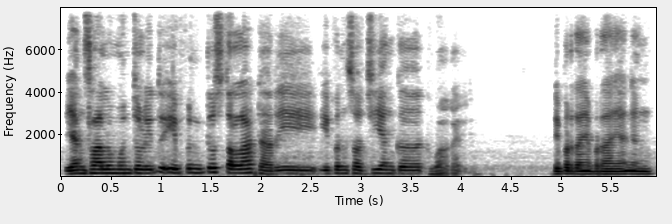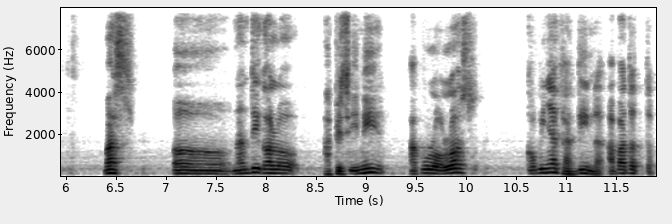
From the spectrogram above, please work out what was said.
yang selalu muncul itu event itu setelah dari event Soji yang kedua kayaknya. Di pertanyaan-pertanyaan yang, Mas, eh, nanti kalau habis ini aku lolos, kopinya ganti enggak? Apa tetap?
